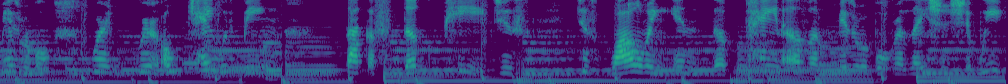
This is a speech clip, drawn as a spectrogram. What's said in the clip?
miserable. We're we're okay with being like a stuck pig, just just wallowing in the pain of a miserable relationship. We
